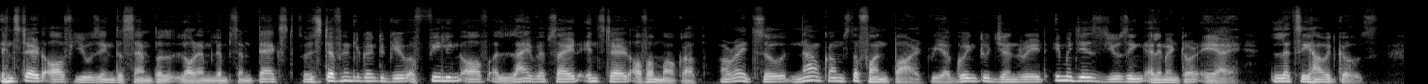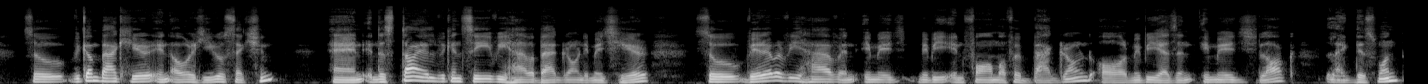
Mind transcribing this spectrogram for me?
instead of using the sample lorem ipsum text. So it's definitely going to give a feeling of a live website instead of a mockup. Alright, so now comes the fun part. We are going to generate images using Elementor AI. Let's see how it goes. So we come back here in our hero section and in the style we can see we have a background image here. So wherever we have an image maybe in form of a background or maybe as an image block like this one,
